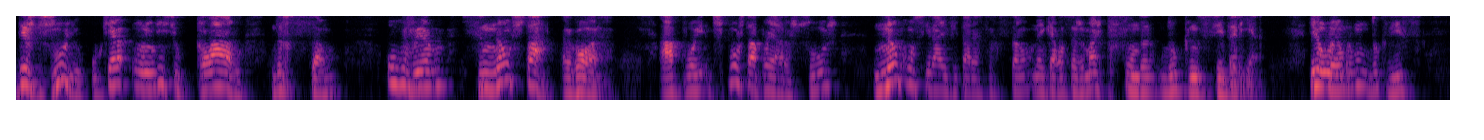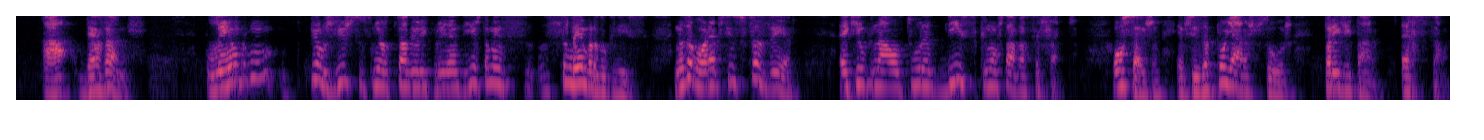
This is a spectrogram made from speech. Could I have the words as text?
desde julho, o que é um indício claro de recessão, o governo, se não está agora a disposto a apoiar as pessoas, não conseguirá evitar essa recessão, nem que ela seja mais profunda do que necessitaria. Eu lembro-me do que disse há 10 anos. Lembro-me, pelos vistos, o senhor deputado Eurico Brilhante Dias também se, se lembra do que disse. Mas agora é preciso fazer aquilo que na altura disse que não estava a ser feito. Ou seja, é preciso apoiar as pessoas para evitar a recessão.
